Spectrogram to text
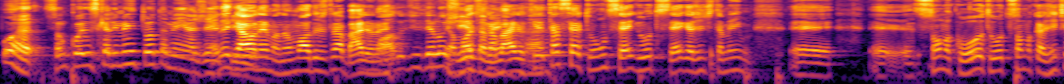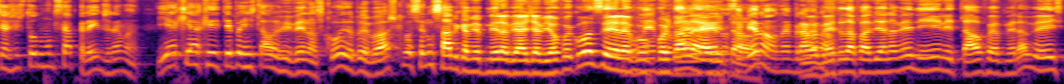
porra, são coisas que alimentou também a gente. É legal, né, mano? É um modo de trabalho, né? Modo de ideologia É um modo também. de trabalho. Ah. Que tá certo, um segue, o outro segue, a gente também é, é, soma com o outro, o outro soma com a gente e a gente, todo mundo se aprende, né, mano? E é que naquele tempo a gente tava vivendo as coisas, por exemplo, eu acho que você não sabe que a minha primeira viagem de avião foi com você, né? Lembro, Porto mas, Alegre. é, e não tal. sabia não, não lembrava No evento não. da Fabiana Menina e tal, foi a primeira vez.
